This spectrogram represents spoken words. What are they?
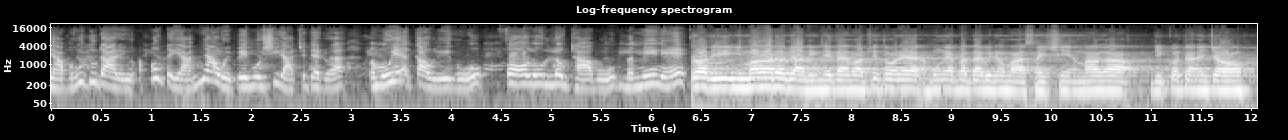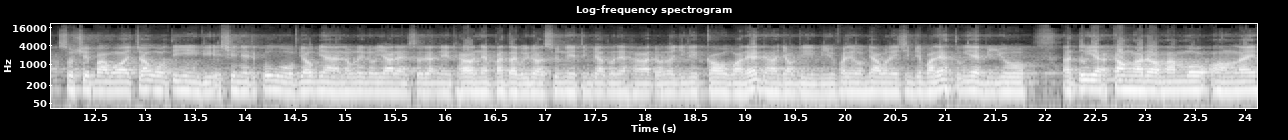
ညာဗဟုသုတတွေကိုအပုတ်တရာမျှဝေပေးဖို့ရှိတာဖြစ်တဲ့အတွက်မမိုးရဲ့အကောင့်လေးကို follow လုပ်ထားဖို့မမင်းနဲ့ဆိုတော့ဒီညီမကတော့ဗျာဒီနေတိုင်းမှာဖြစ်သွားတဲ့အမှုနဲ့ပတ်သက်ပြီးတော့မှဆိုင်ရှင်အမကဒီ content အကြောင်း social power အကြောင်းကိုသိရင်ဒီအရှင်တွေတကူကိုပြောင်းပြန်လုပ်လိုက်လို့ရတယ်ဆိုတဲ့အနေထားနဲ့ပတ်သက်ပြီးတော့ဆွေးနွေးတင်ပြသွားတဲ့ဟာတော်တော်ကြီးလေးကောင်းပါတယ်ဒါကြောင့်ဒီ video file ကိုမျှဝေလေးရှင်းပြပါတယ်သူရဲ့ video အသူရဲ့ account ကတော့ mamo online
